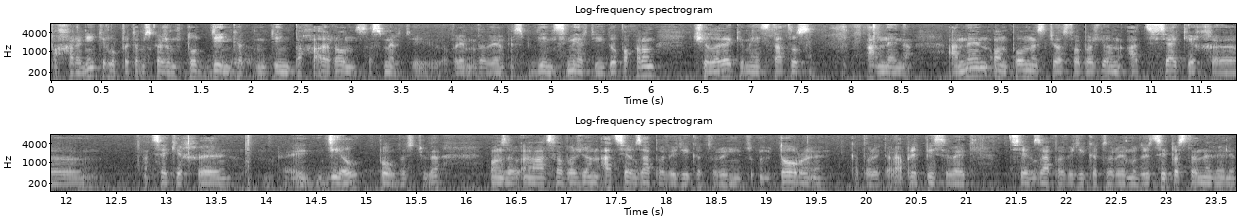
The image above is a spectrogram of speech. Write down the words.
похоронить его, поэтому, скажем, в тот день, как день похорон со смерти, во время, во время, день смерти и до похорон, человек имеет статус анена. Анен, он полностью освобожден от всяких, э, от всяких э, дел полностью, да, он э, освобожден от всех заповедей, которые Торы, которые Тора предписывает, всех заповедей, которые мудрецы постановили.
